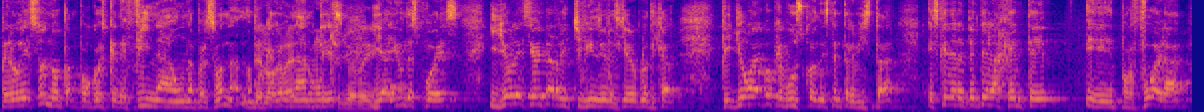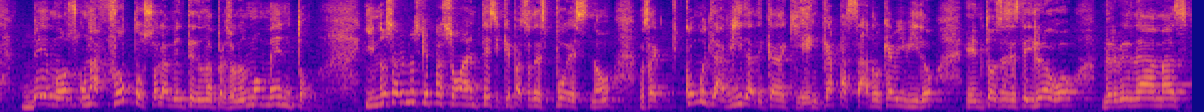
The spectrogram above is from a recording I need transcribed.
pero eso no tampoco es que defina a una persona, ¿no? Porque hay un antes mucho, y hay un después. Y yo le decía ahorita a Richie, fíjense, les quiero platicar, que yo algo que busco en esta entrevista es que de repente la gente eh, por fuera vemos una foto solamente de una persona, un momento, y no sabemos qué pasó antes y qué pasó después, ¿no? O sea, cómo es la vida de cada quien, qué ha pasado, qué ha vivido. Entonces, este, y luego, de repente nada más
